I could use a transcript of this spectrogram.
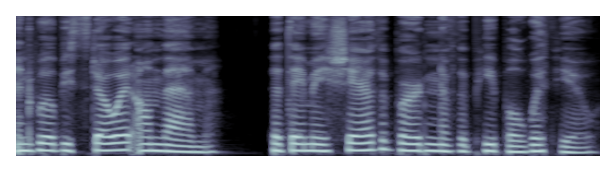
and will bestow it on them, that they may share the burden of the people with you.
